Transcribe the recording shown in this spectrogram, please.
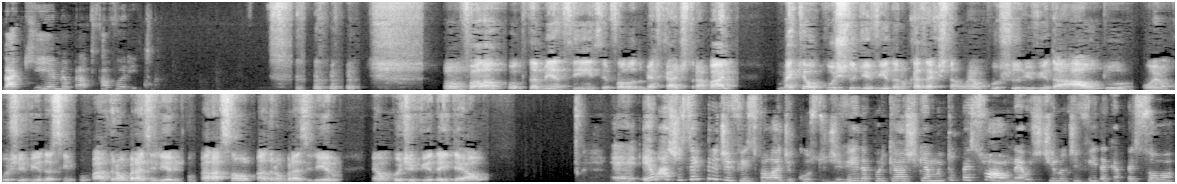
daqui é meu prato favorito. Vamos falar um pouco também, assim, você falou do mercado de trabalho. Como é que é o custo de vida no Cazaquistão? É um custo de vida alto ou é um custo de vida, assim, o padrão brasileiro, em comparação ao padrão brasileiro, é um custo de vida ideal? É, eu acho sempre difícil falar de custo de vida, porque eu acho que é muito pessoal, né? O estilo de vida que a pessoa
